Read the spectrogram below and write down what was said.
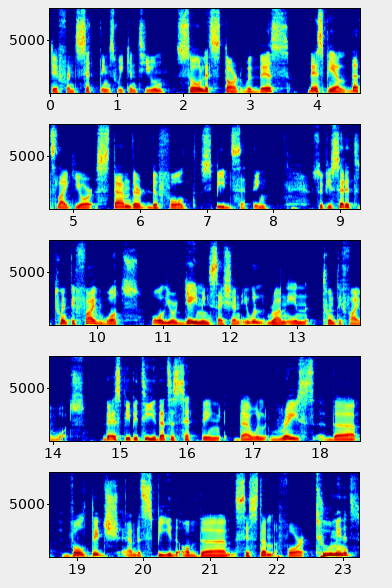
different settings we can tune. So let's start with this. The SPL, that's like your standard default speed setting. So if you set it to 25 watts, all your gaming session, it will run in 25 watts. The SPPT, that's a setting that will raise the voltage and the speed of the system for 2 minutes.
